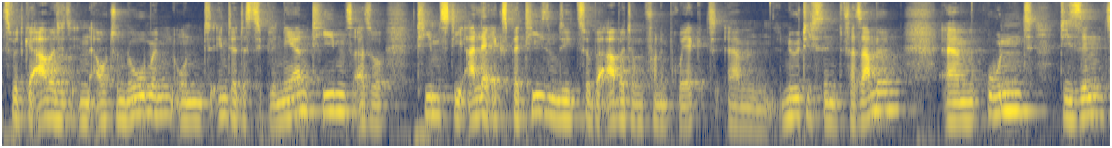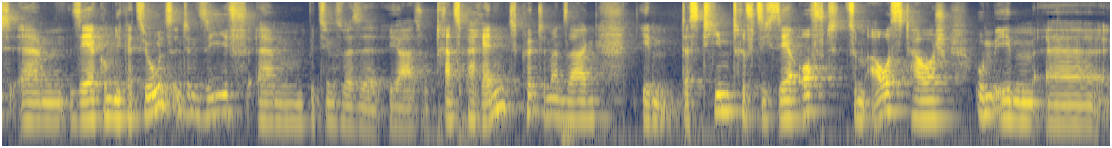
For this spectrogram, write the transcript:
Es wird gearbeitet in autonomen und interdisziplinären Teams, also Teams, die alle Expertisen, die zur Bearbeitung von einem Projekt ähm, nötig sind, versammeln. Ähm, und die sind ähm, sehr kommunikationsintensiv, ähm, beziehungsweise ja, so transparent, könnte man sagen eben das Team trifft sich sehr oft zum Austausch, um eben äh,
